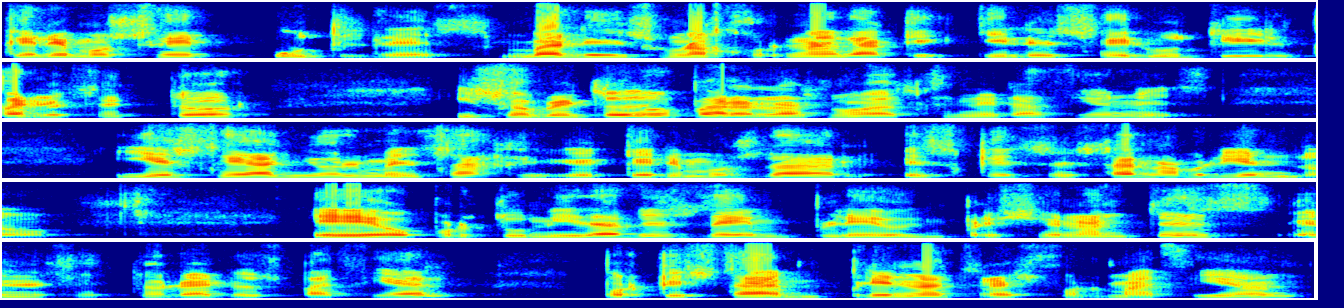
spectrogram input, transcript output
queremos ser útiles, ¿vale? Es una jornada que quiere ser útil para el sector y sobre todo para las nuevas generaciones. Y este año el mensaje que queremos dar es que se están abriendo eh, oportunidades de empleo impresionantes en el sector aeroespacial porque está en plena transformación,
